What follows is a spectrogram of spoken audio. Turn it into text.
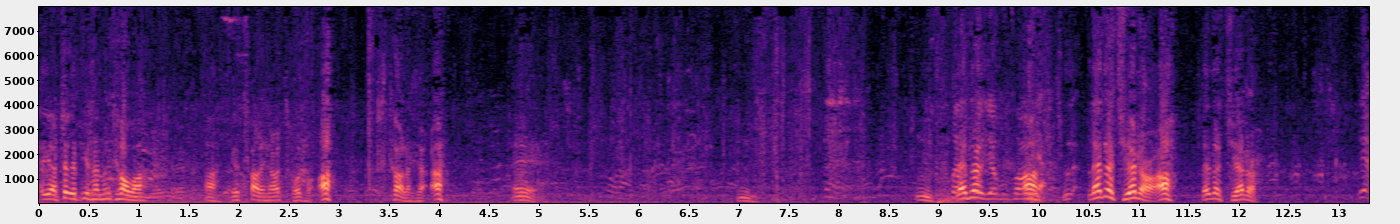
哎呀，这个地方能跳吗？啊，给跳了一下，我瞅瞅啊，跳了一下啊，哎，嗯，嗯，来点啊，来来点绝招啊，来点绝招练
